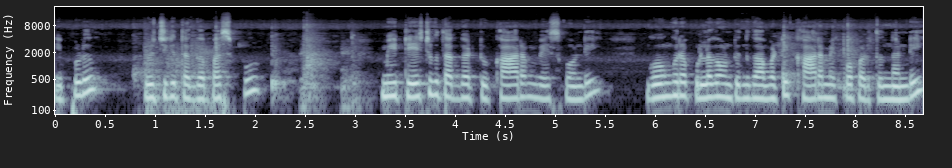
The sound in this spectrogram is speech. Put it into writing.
ఇప్పుడు రుచికి తగ్గ పసుపు మీ టేస్ట్కు తగ్గట్టు కారం వేసుకోండి. గోంగూర పుల్లగా ఉంటుంది కాబట్టి కారం ఎక్కువ పడుతుందండి.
